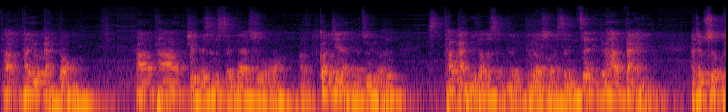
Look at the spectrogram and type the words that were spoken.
他他有感动。他他觉得是神在说话啊，关键啊，你要注意哦，是，他感觉到是神在对他说，神这里对他的带领，他就顺服，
